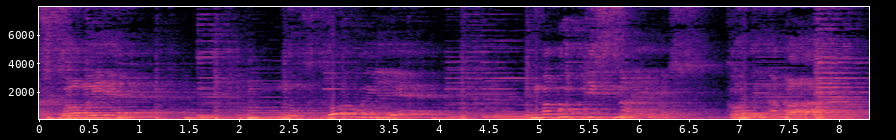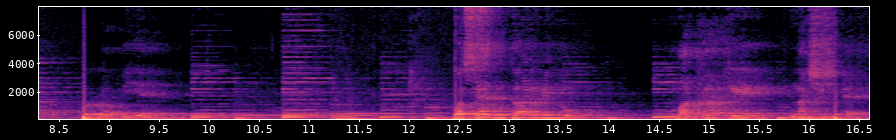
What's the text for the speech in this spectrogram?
Хто ми є? Ну хто ми є? Мабуть, дізнаємось, коли на бар проб'є. Посеред Дарвіну макаки наші предки.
